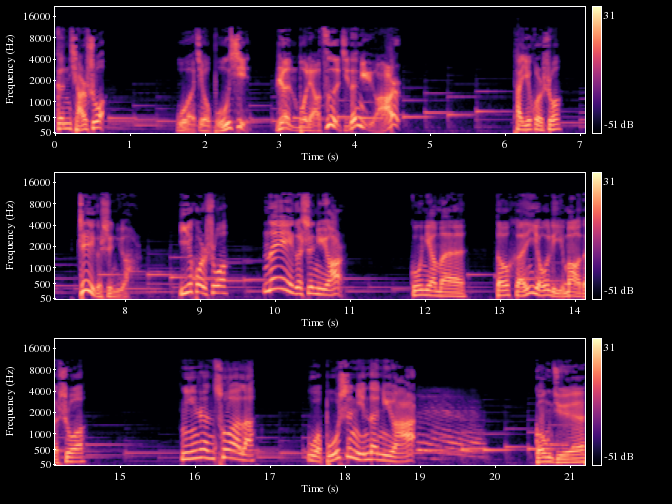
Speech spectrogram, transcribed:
跟前说：“我就不信认不了自己的女儿。”他一会儿说：“这个是女儿。”一会儿说：“那个是女儿。”姑娘们都很有礼貌的说：“您认错了，我不是您的女儿。”公爵。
